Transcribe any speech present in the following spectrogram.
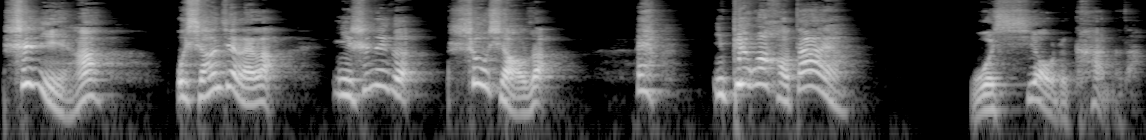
是你啊！我想起来了，你是那个瘦小子。哎呀，你变化好大呀！我笑着看着他，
